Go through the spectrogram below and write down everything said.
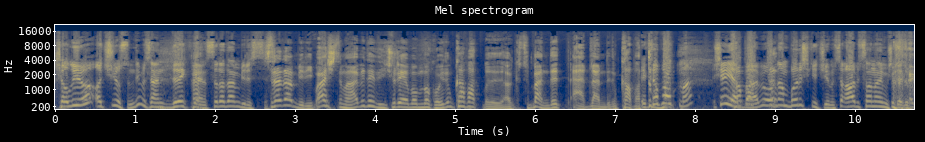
çalıyor açıyorsun değil mi? Sen direkt yani sıradan birisi. Sıradan biriyim. Açtım abi dedi şuraya bomba koydum kapatma dedi. Aküsü. Ben de Erden dedim kapattım. E kapatma. Şey yap Kapattım. abi oradan Barış geçiyor mesela abi sanaymış dedim.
